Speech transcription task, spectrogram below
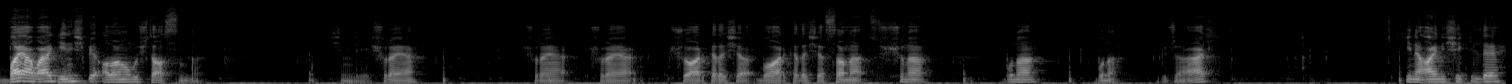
Baya baya geniş bir alan oluştu aslında. Şimdi şuraya. Şuraya. Şuraya. Şu arkadaşa. Bu arkadaşa. Sana. Şuna. Buna. Buna. Güzel. Yine aynı şekilde.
